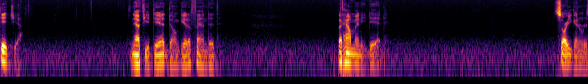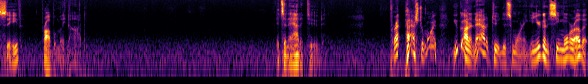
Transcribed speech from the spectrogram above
Did you? Now, if you did, don't get offended. But how many did? So are you going to receive? Probably not. It's an attitude. Pastor Mike, you got an attitude this morning, and you're going to see more of it.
